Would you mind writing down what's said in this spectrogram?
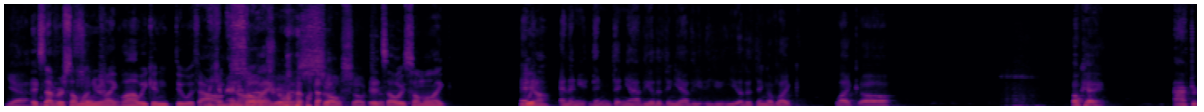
Yeah, it's never someone so you're true. like, well, we can do without. can you know, so like, true. so so true. It's always someone like and you it- know. and then you then then you have the other thing. You have the, the other thing of like like uh okay after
